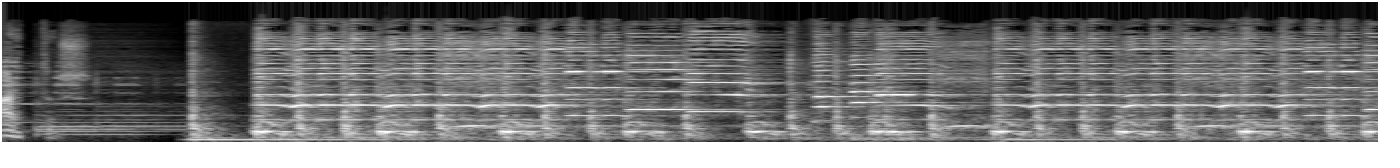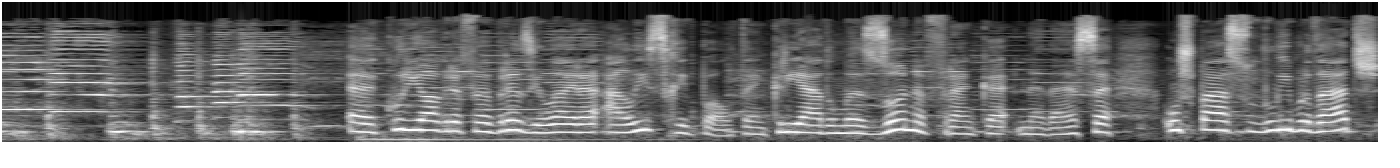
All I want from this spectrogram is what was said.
artes. A coreógrafa brasileira Alice Ripoll tem criado uma zona franca na dança, um espaço de liberdades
